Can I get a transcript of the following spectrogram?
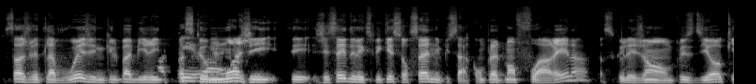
Ça, je vais te l'avouer, j'ai une culpabilité. parce que moi, j'essaye de l'expliquer sur scène et puis ça a complètement foiré, là. Parce que les gens ont plus dit, OK,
